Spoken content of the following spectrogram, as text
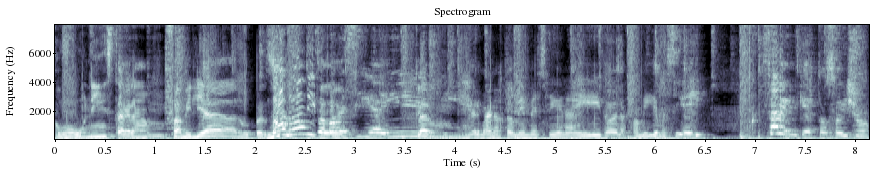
como un Instagram familiar o personal. No, no, mi papá me sigue ahí, Claro. mis hermanos también me siguen ahí, toda la familia me sigue ahí. Saben que esto soy yo,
